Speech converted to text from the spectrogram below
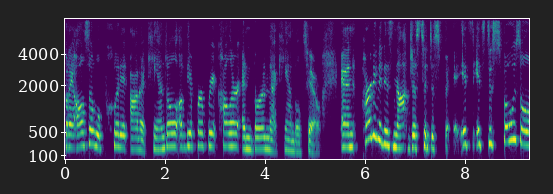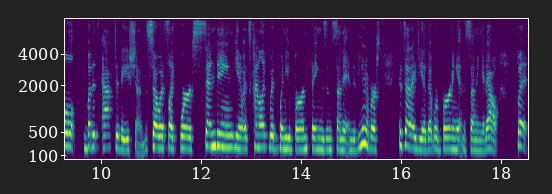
but I also will put it on a candle of the appropriate color and burn that candle too. And part of it is not just to disp- it's it's disposal, but it's activation. So it's like we're sending, you know, it's kind of like with when you burn things and send it into the universe. It's that idea that we're burning it and sending it out. But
